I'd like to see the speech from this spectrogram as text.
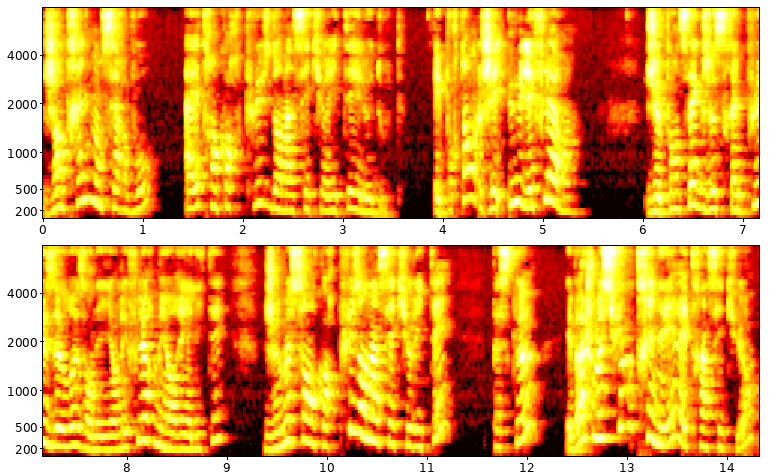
j'entraîne mon cerveau à être encore plus dans l'insécurité et le doute. Et pourtant, j'ai eu les fleurs. Je pensais que je serais plus heureuse en ayant les fleurs, mais en réalité, je me sens encore plus en insécurité parce que eh ben, je me suis entraînée à être insécure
